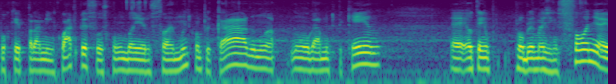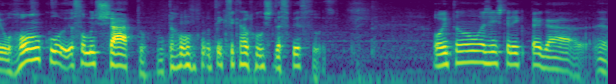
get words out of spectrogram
porque para mim quatro pessoas com um banheiro só é muito complicado, numa, num lugar muito pequeno. É, eu tenho problemas de insônia, eu ronco, eu sou muito chato, então eu tenho que ficar longe das pessoas. Ou então a gente teria que pegar. É,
